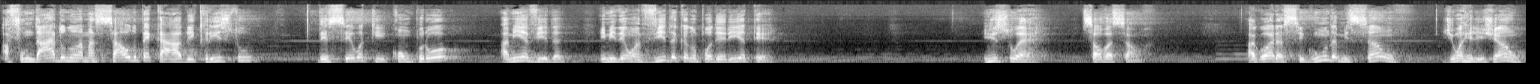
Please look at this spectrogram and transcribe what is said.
afundado no lamaçal do pecado, e Cristo desceu aqui, comprou a minha vida e me deu uma vida que eu não poderia ter. Isso é salvação. Agora, a segunda missão de uma religião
